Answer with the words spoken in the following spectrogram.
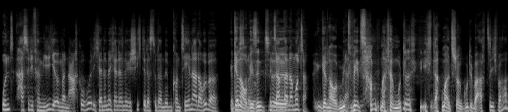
Und hast du die Familie irgendwann nachgeholt? Ich erinnere mich an eine Geschichte, dass du dann mit dem Container darüber Genau, wir sind. Mitsamt äh, deiner Mutter. Genau, mit, ja. mitsamt meiner Mutter, die damals schon gut über 80 war.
